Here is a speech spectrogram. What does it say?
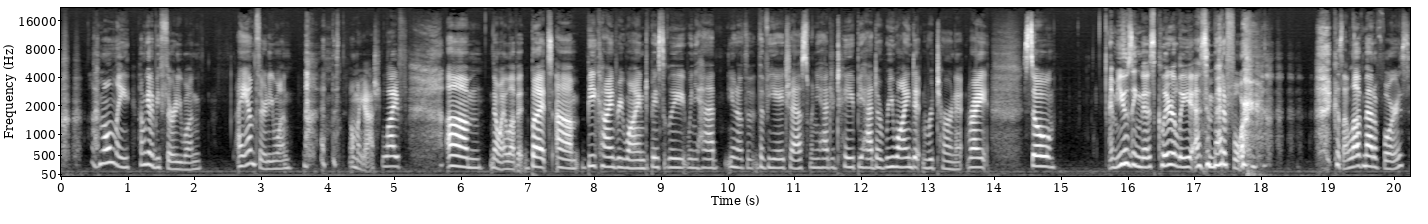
I'm only I'm gonna be 31. I am 31. oh my gosh, life. Um, no, I love it. But um, be kind, rewind. Basically, when you had you know the the VHS, when you had your tape, you had to rewind it and return it, right? So I'm using this clearly as a metaphor. Because I love metaphors,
